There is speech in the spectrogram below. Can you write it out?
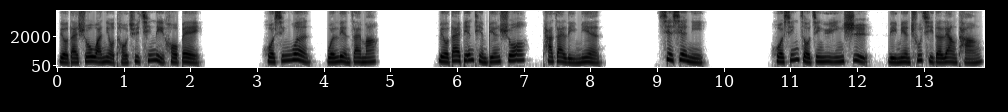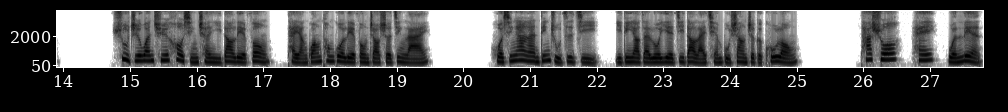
柳带说完，扭头去清理后背。火星问：“文脸在吗？”柳带边舔边说：“他在里面。”谢谢你。火星走进育婴室，里面出奇的亮堂。树枝弯曲后形成一道裂缝，太阳光通过裂缝照射进来。火星暗暗叮嘱自己，一定要在落叶季到来前补上这个窟窿。他说：“嘿，文脸，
